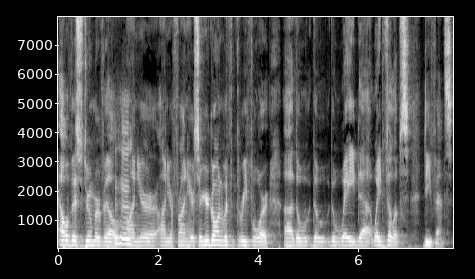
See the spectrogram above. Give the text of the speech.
Elvis Dumervil Mm-hmm. on your on your front here. So you're going with the three four, uh, the the the Wade uh, Wade Phillips defense,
